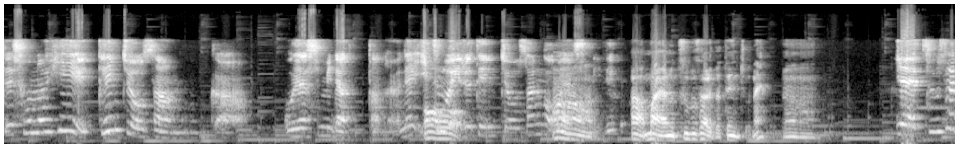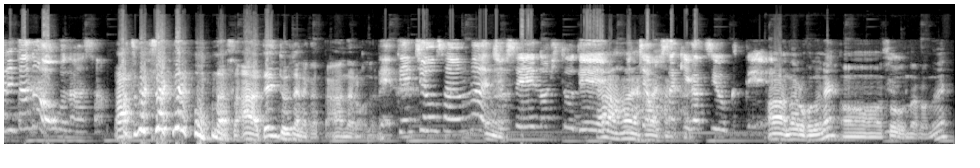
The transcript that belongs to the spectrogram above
で、その日、店長さんがお休みだったのよね。いつもいる店長さんがお休みで。いい。あ、前あの、潰された店長ね。うん。や、潰されたのはオーナーさん。あ、潰されたのオーナーさん。あ、店長じゃなかった。あ、なるほどね。で、店長さんは女性の人で、うんめっちゃお酒が強くて、あ、なるほどね。あそう、なるほどね。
